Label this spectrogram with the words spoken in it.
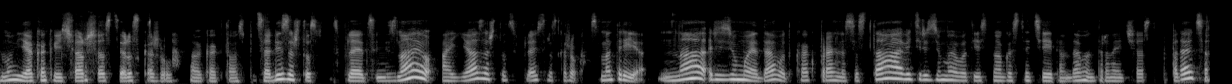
ну я как HR сейчас тебе расскажу, а как там специалист за что цепляется, не знаю, а я за что цепляюсь, расскажу. Смотри, на резюме, да, вот как правильно составить резюме, вот есть много статей там, да, в интернете часто попадаются.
